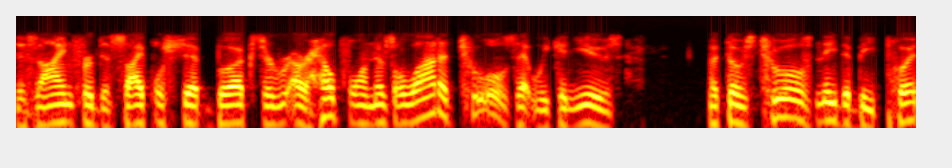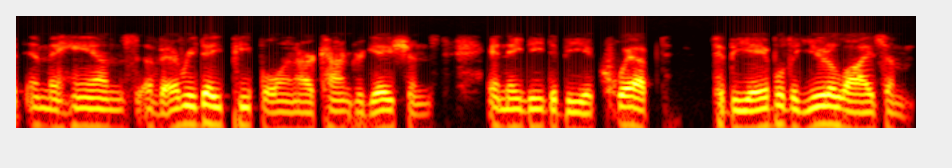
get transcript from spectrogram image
design for discipleship books are, are helpful, and there's a lot of tools that we can use. But those tools need to be put in the hands of everyday people in our congregations, and they need to be equipped to be able to utilize them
